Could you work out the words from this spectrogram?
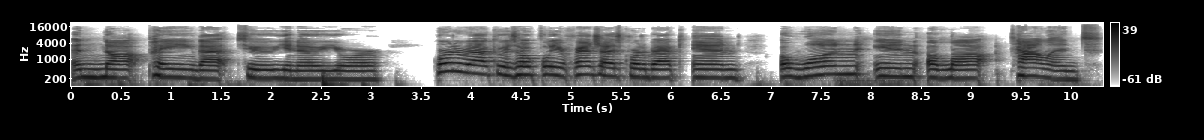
and not paying that to you know your quarterback who is hopefully your franchise quarterback and a one in a lot talent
